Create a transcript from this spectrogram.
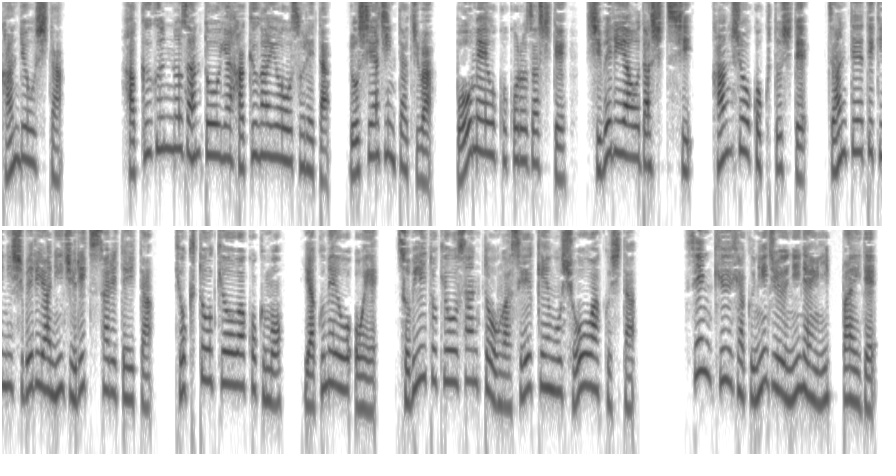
完了した。白軍の残党や迫害を恐れたロシア人たちは亡命を志してシベリアを脱出し、干渉国として暫定的にシベリアに樹立されていた極東共和国も役目を終え、ソビエト共産党が政権を掌握した。1922年いっぱいで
